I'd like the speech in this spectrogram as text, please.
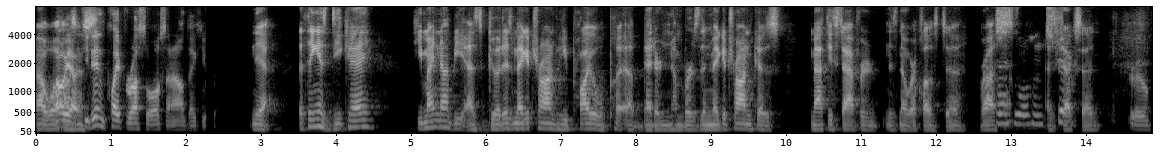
Go. Oh well. oh yeah, gonna if he didn't play for Russell Wilson, I don't think he. Yeah. The thing is, DK, he might not be as good as Megatron, but he probably will put up better numbers than Megatron because Matthew Stafford is nowhere close to Russ, Russell Wilson's as true. Jack said. True.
